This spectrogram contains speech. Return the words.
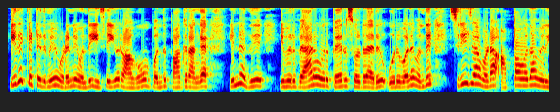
இதை கெட்டதுமே உடனே வந்து இசையும் ராகவும் வந்து பார்க்குறாங்க என்னது? இவர் வேற ஒரு பேரை சொல்கிறாரு ஒருவேளை வந்து ஸ்ரீஜாவோட அப்பாவை தான் இவர்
